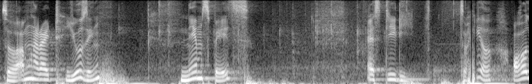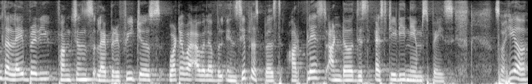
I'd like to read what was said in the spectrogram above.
So I'm gonna write using namespace std so here all the library functions, library features, whatever available in C++ are placed under this std namespace. So here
